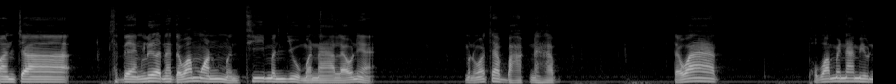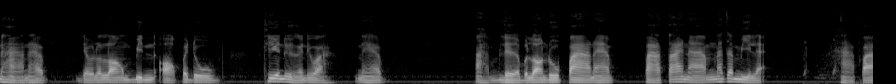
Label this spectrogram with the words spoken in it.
มันจะแสดงเลือดนะ แต่ว่ามอนเหมือนที่มันอยู่มานานแล้วเนี่ย มันว่าจะบักนะครับ แต่ว่าผมว่าไม่น่ามีปัญหานะครับ เดี๋ยวเราลองบินออกไปดูที่อื่นๆกันดีกว่านะครับอะเดี๋ยวเราลองดูปลานะครับปลาใต้น้ำน่าจะมีแหละ หาปลา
